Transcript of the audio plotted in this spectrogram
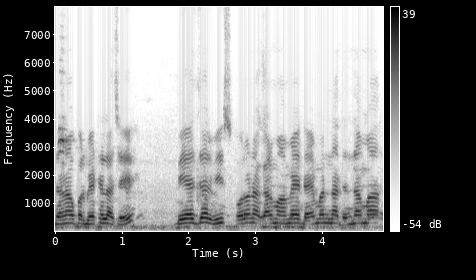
ધરણા ઉપર બેઠેલા છે. બે હજાર વીસ કોરોના કાળમાં અમે ડાયમંડના ધંધામાં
